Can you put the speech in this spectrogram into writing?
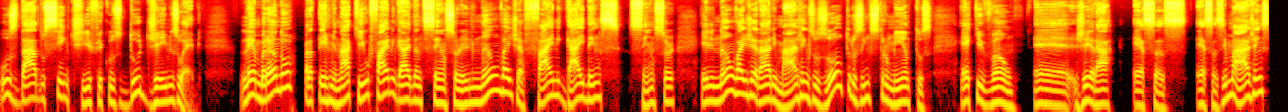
os dados científicos do James Webb. Lembrando, para terminar aqui, o Fine Guidance Sensor, ele não vai gerar Fine Guidance Sensor, ele não vai gerar imagens, os outros instrumentos é que vão é, gerar essas, essas imagens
